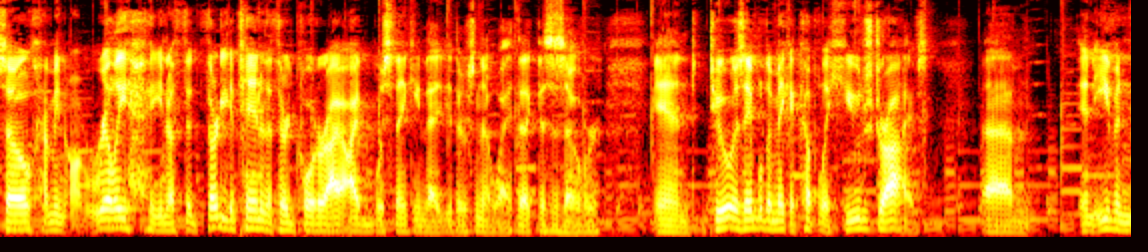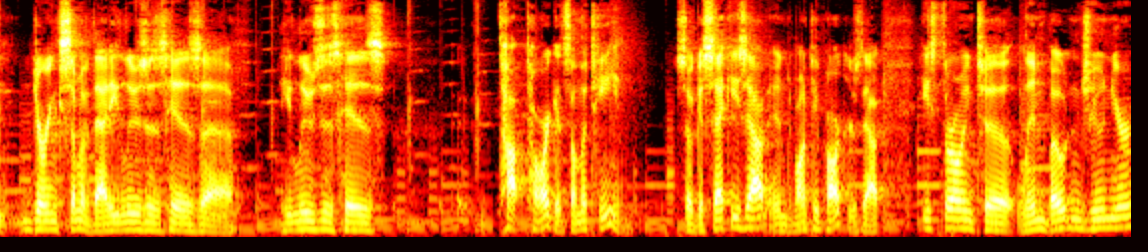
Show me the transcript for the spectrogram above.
So I mean, really, you know, 30 to 10 in the third quarter, I, I was thinking that there's no way that this is over. And Tua was able to make a couple of huge drives, um, and even during some of that, he loses his uh, he loses his top targets on the team. So Gesicki's out and DeVante Parker's out. He's throwing to Lynn Bowden Jr.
